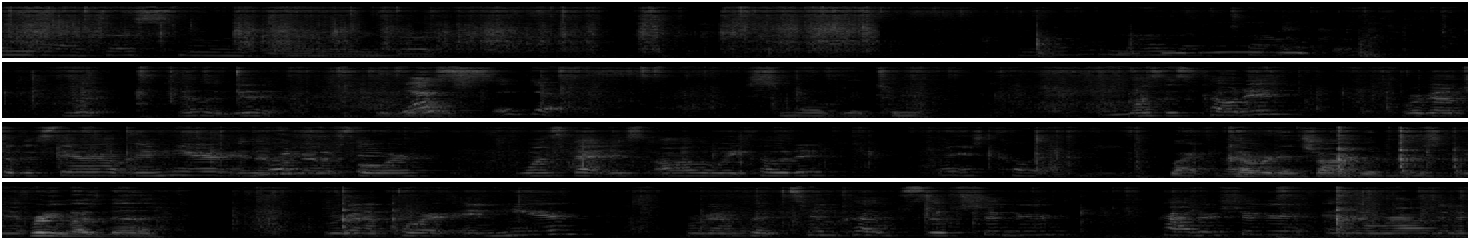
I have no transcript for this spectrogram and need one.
yeah, it does smell like Yeah, like that. Look, that look good. Good Yes, it does. job. Smell good too. Once it's coated, we're gonna put the cereal in here, and then What we're gonna is that? pour. Once that is all the way coated, What is coated mean? Like covered in chocolate, but it's Yep. pretty much done. we're gonna pour it in here. We're gonna put two cups of sugar, powdered sugar, and then we're all gonna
